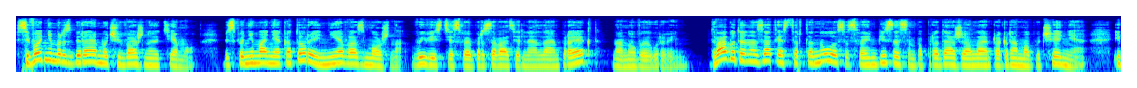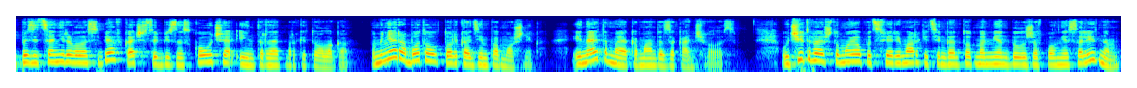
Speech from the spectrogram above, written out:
Сегодня мы разбираем очень важную тему, без понимания которой невозможно вывести свой образовательный онлайн-проект на новый уровень. Два года назад я стартанула со своим бизнесом по продаже онлайн-программ обучения и позиционировала себя в качестве бизнес-коуча и интернет-маркетолога. У меня работал только один помощник, и на этом моя команда заканчивалась. Учитывая, что мой опыт в сфере маркетинга на тот момент был уже вполне солидным,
